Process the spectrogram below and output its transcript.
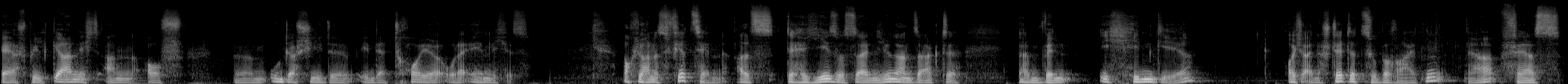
Er spielt gar nicht an auf ähm, Unterschiede in der Treue oder ähnliches. Auch Johannes 14, als der Herr Jesus seinen Jüngern sagte, ähm, wenn ich hingehe, euch eine Stätte zu bereiten, ja, Vers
